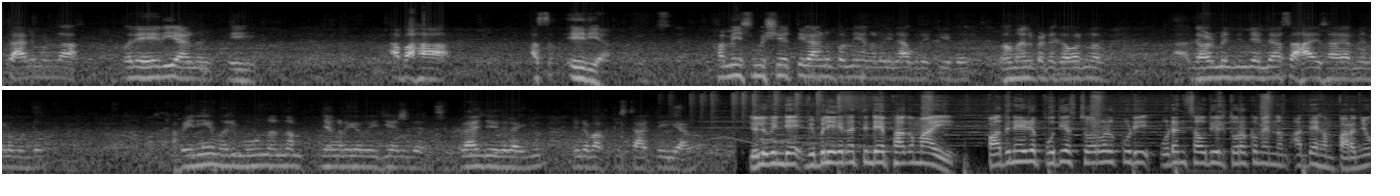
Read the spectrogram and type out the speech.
സ്ഥാനമുള്ള ഒരു ഏരിയയാണ് ഈ അബഹ ഏരിയ. ഹമീസ് വിഷയത്തിലാണ് ഇപ്പം ഞങ്ങൾ ഇനാഗുറേറ്റ് ചെയ്ത് ബഹുമാനപ്പെട്ട ഗവർണർ ഗവൺമെന്റിന്റെ എല്ലാ സഹായ സഹകരണങ്ങളും ഉണ്ട്. അപ്പോൾ ഇനിയും ഒരു മൂന്നെണ്ണം ഞങ്ങൾ ഈ റീജിയനിൽ പ്ലാൻ ചെയ്ത് കഴിഞ്ഞു. ഇതിന്റെ വർക്ക് സ്റ്റാർട്ട് ചെയ്യുകയാണ്. ലുലുവിന്റെ വിപുലീകരണത്തിന്റെ ഭാഗമായി പതിനേഴ് പുതിയ സ്റ്റോറുകൾ കൂടി ഉടൻ സൗദിയിൽ തുറക്കുമെന്നും അദ്ദേഹം പറഞ്ഞു.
